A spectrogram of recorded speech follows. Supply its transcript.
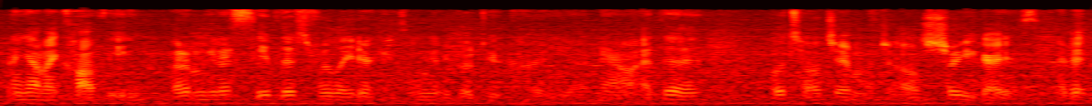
And I got my coffee, but I'm gonna save this for later because I'm gonna go do cardio now at the hotel gym, which I'll show you guys at it.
